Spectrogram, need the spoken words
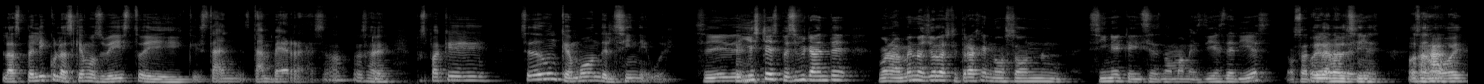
las películas que hemos visto y que están, están vergas, ¿no? O sea, pues para que se den un quemón del cine, güey. Sí, y este específicamente, bueno, al menos yo las que traje no son cine que dices, no mames, 10 de 10. O sea, Hoy te gana el cine. 10. O sea, Ajá. no hoy.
